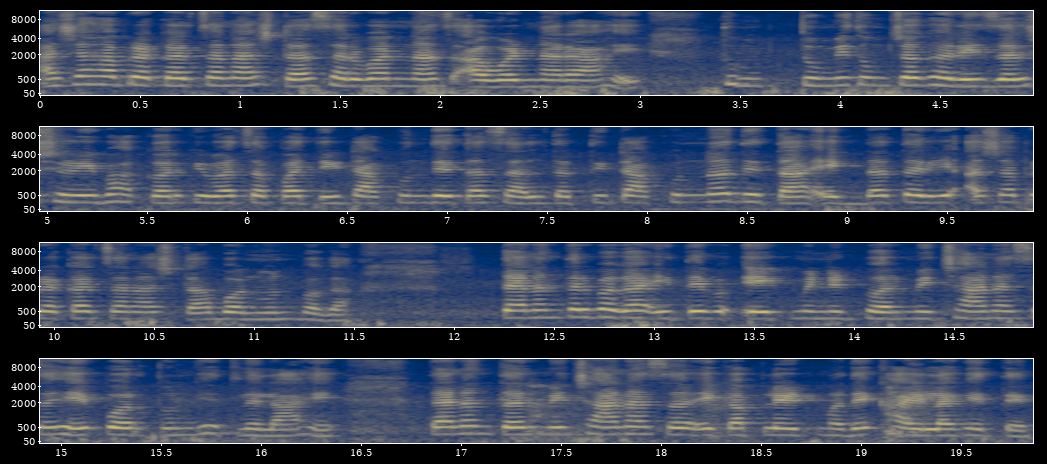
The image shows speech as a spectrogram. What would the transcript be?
अशा हा प्रकारचा नाश्ता सर्वांनाच आवडणारा आहे. तुम तुम्ही तुमच्या घरी जर शिळी भाकर किंवा चपाती टाकून देत असाल तर ती टाकून न देता एकदा तरी अशा प्रकारचा नाश्ता बनवून बघा. त्यानंतर बघा इथे एक मिनिटभर मी छान असं हे परतून घेतलेलं आहे. त्यानंतर मी छान असं एका प्लेटमध्ये खायला घेते.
